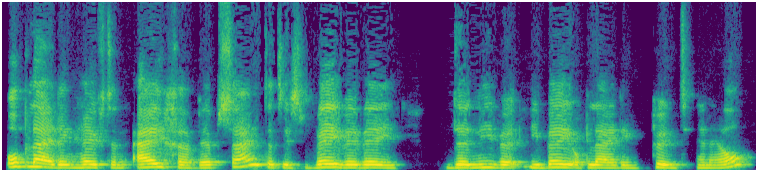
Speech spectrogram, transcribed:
opleiding heeft een eigen website, dat is www.denieuweibopleiding.nl.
